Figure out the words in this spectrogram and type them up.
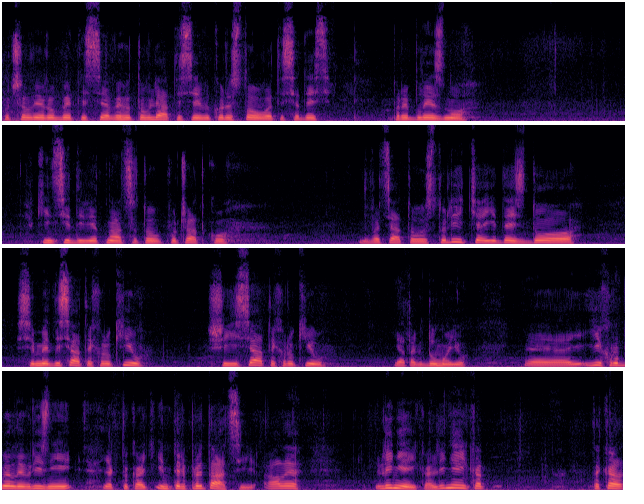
почали робитися, виготовлятися і використовуватися десь приблизно в кінці 19-го, початку 20-го століття і десь до 70-х років, 60-х років, я так думаю, їх робили в різні, як то кажуть, інтерпретації. Але лінійка. Лінійка така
